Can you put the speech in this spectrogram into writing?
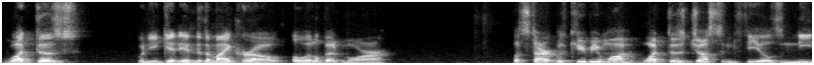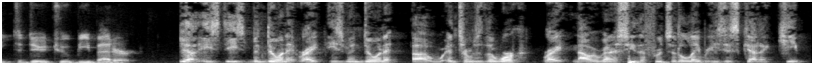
what does when you get into the micro a little bit more let's start with qb1 what does justin fields need to do to be better? Yeah he's, he's been doing it right? He's been doing it uh, in terms of the work right? Now we're going to see the fruits of the labor. He's just got to keep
